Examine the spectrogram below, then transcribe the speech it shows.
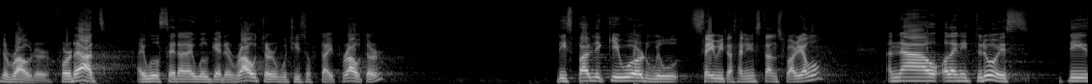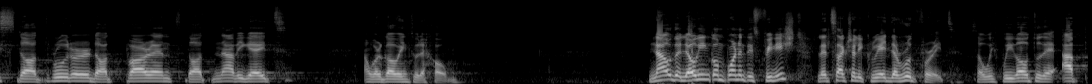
the router. For that, I will say that I will get a router, which is of type router. This public keyword will save it as an instance variable. And now all I need to do is this.router.parent.navigate, and we're going to the home. Now the login component is finished. Let's actually create the route for it. So if we go to the app,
